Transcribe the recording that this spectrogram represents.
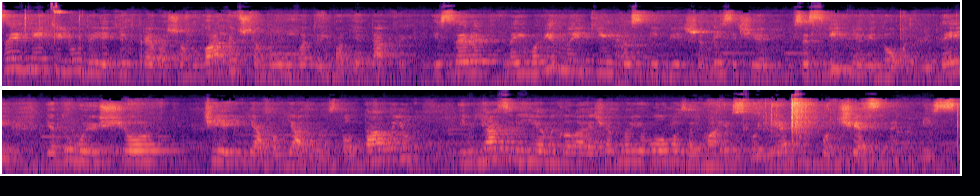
Це є ті люди, яких треба шанувати, вшановувати і пам'ятати. І серед неймовірної кількості більше тисячі всесвітньо відомих людей, я думаю, що чиє ім'я пов'язане з Полтавою, ім'я Сергія Миколаївича Гноєвого займає своє почесне місце.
